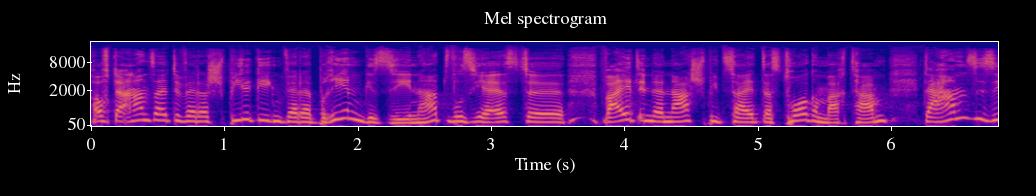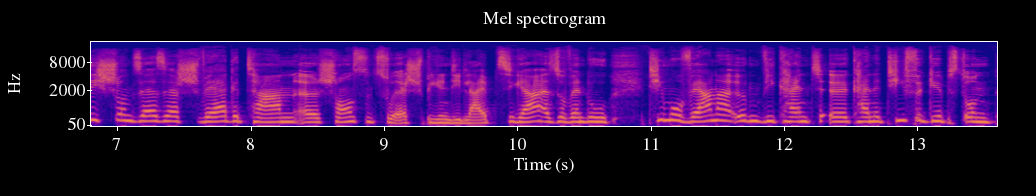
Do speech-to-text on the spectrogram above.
Auf der anderen Seite, wer das Spiel gegen Werder Bremen gesehen hat, wo sie ja erst äh, weit in der Nachspielzeit das Tor gemacht haben, da haben sie sich schon sehr, sehr schwer getan, äh, Chancen zu erspielen, die Leipziger. Also wenn du Timo Werner irgendwie kein, äh, keine Tiefe gibst und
